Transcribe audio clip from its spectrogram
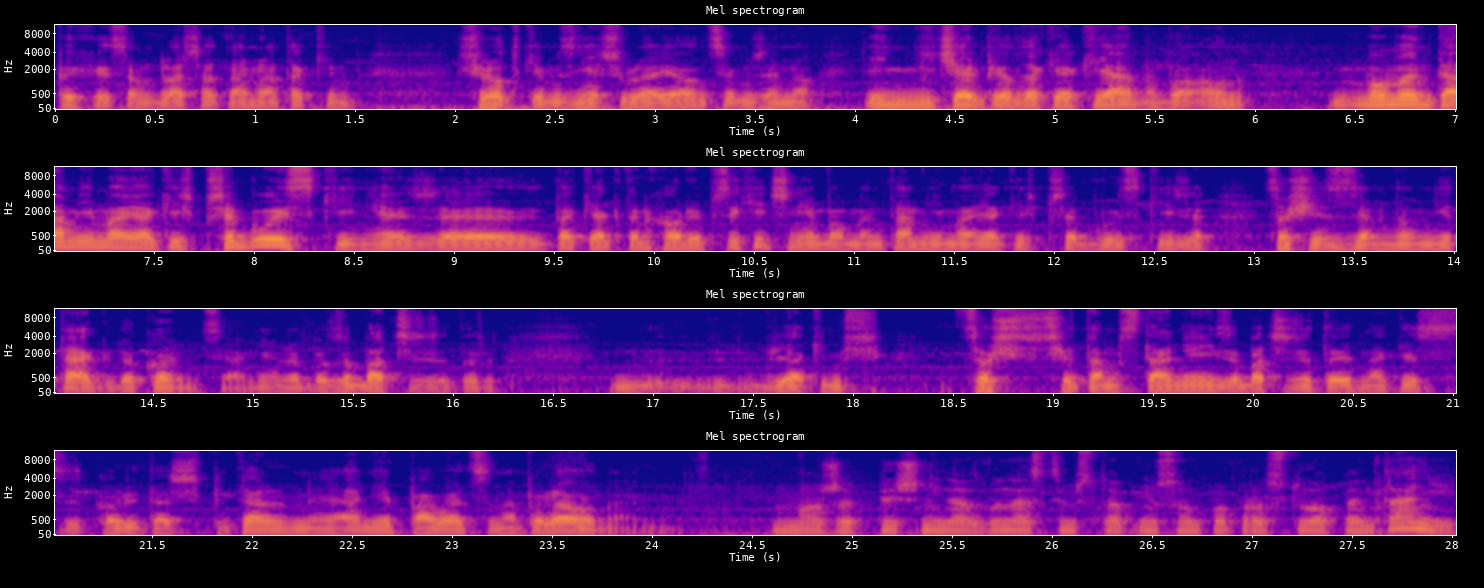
pychy są dla szatana takim środkiem znieczulającym, że no inni cierpią tak jak ja, no bo on momentami ma jakieś przebłyski, nie? że tak jak ten chory psychicznie momentami ma jakieś przebłyski, że coś jest ze mną nie tak do końca, nie? no bo zobaczy, że to w jakimś coś się tam stanie i zobaczy, że to jednak jest korytarz szpitalny, a nie pałac Napoleona. Może pyszni na 12 stopniu są po prostu opętani.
